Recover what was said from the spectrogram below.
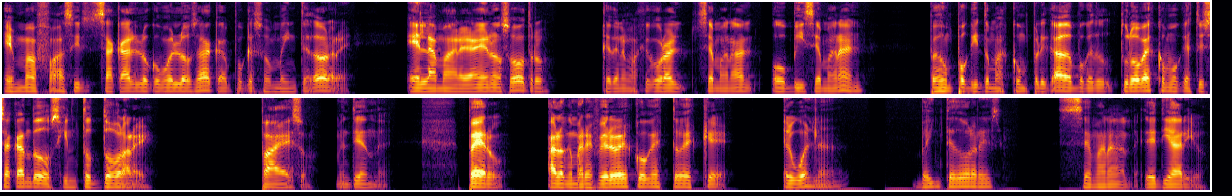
es más fácil sacarlo como él lo saca porque son 20 dólares. En la manera de nosotros, que tenemos que cobrar semanal o bisemanal, pues es un poquito más complicado porque tú, tú lo ves como que estoy sacando 200 dólares para eso, ¿me entiendes? Pero a lo que me refiero es con esto es que el guarda 20 dólares semanal, de diario.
